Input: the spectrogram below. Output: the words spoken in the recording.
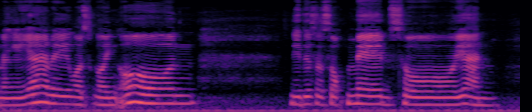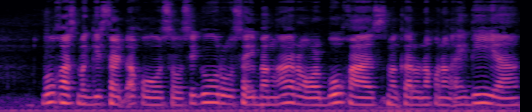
nangyayari, what's going on dito sa SOCMED. So, yan. Bukas mag-start ako. So, siguro sa ibang araw or bukas magkaroon ako ng idea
